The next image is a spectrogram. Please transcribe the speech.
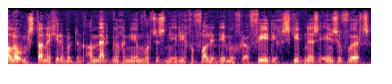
Alle omstandighede moet in aanmerking geneem word, soos in hierdie geval die demografie, die geskiedenis ensovoorts.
